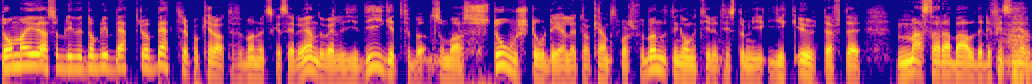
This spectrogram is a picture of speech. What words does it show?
De har ju alltså blivit, de blir bättre och bättre på Karateförbundet ska säga. Det är ändå väldigt gediget förbund som var stor, stor del av Kampsportsförbundet en gång i tiden tills de gick ut efter massa rabalder. Det finns en hel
